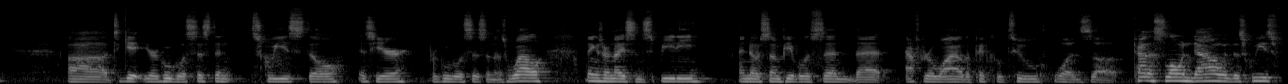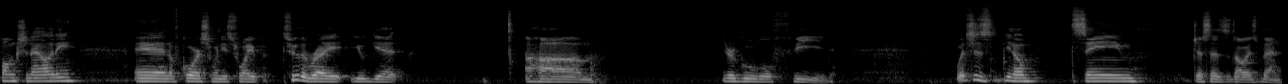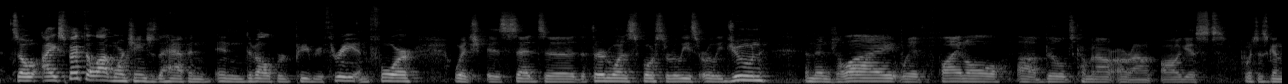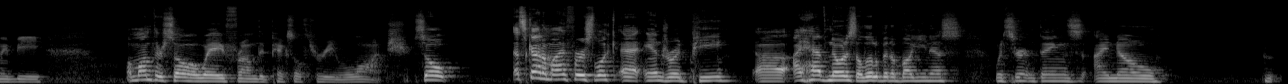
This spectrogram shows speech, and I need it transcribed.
uh, to get your Google Assistant. Squeeze still is here for Google Assistant as well. Things are nice and speedy. I know some people have said that after a while the Pixel 2 was uh, kind of slowing down with the squeeze functionality. And of course, when you swipe to the right, you get um, your Google feed, which is, you know, same just as it's always been. So I expect a lot more changes to happen in Developer Preview 3 and 4, which is said to, the third one is supposed to release early June, and then July with final uh, builds coming out around August, which is going to be a month or so away from the Pixel 3 launch. So that's kind of my first look at Android P. Uh, I have noticed a little bit of bugginess with certain things. I know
